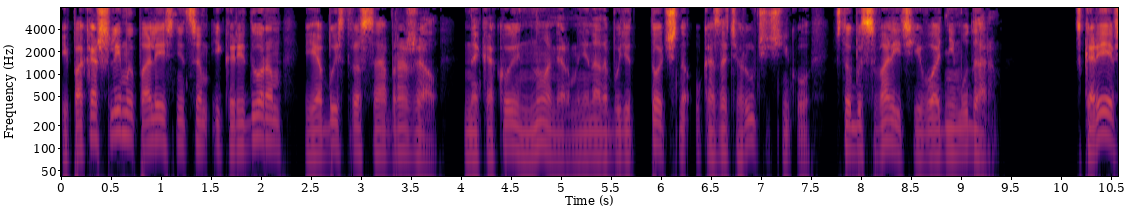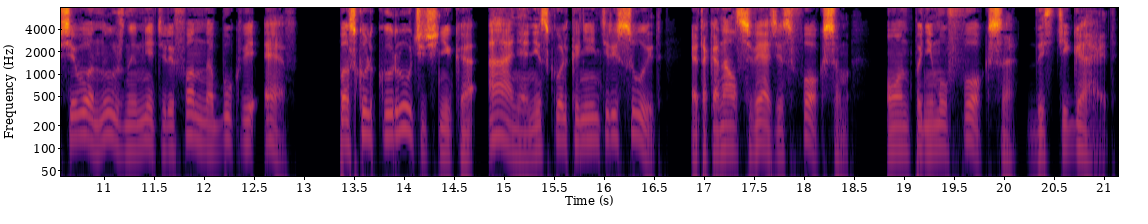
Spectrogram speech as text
И пока шли мы по лестницам и коридорам, я быстро соображал, на какой номер мне надо будет точно указать ручечнику, чтобы свалить его одним ударом. Скорее всего, нужный мне телефон на букве F, поскольку ручечника Аня нисколько не интересует. Это канал связи с Фоксом. Он по нему Фокса достигает,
